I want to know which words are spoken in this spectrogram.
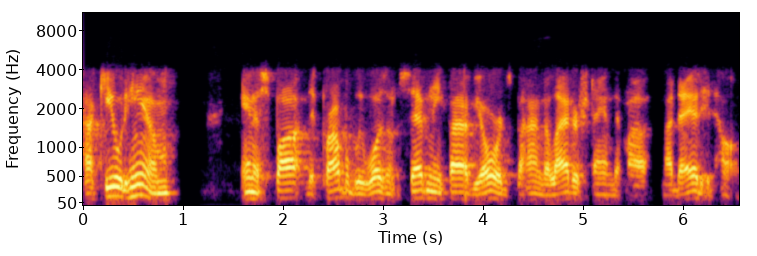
I killed him in a spot that probably wasn't 75 yards behind the ladder stand that my, my dad had hung.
